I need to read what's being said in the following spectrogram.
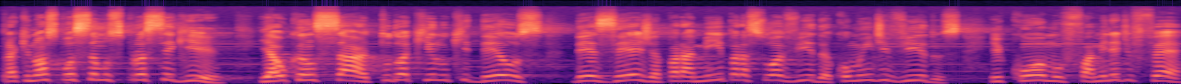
para que nós possamos prosseguir e alcançar tudo aquilo que Deus deseja para mim e para a sua vida, como indivíduos e como família de fé,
